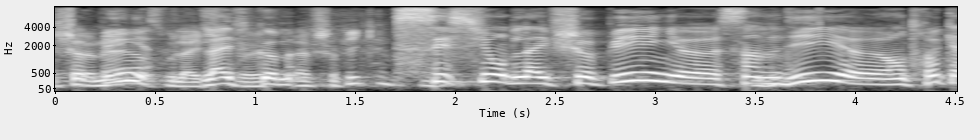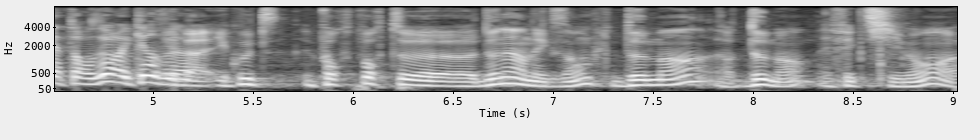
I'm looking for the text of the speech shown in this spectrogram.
shopping ou live, shopping Session de live shopping samedi entre 14h et 15h. Eh ben, écoute, pour, pour te donner un exemple, demain, demain effectivement,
